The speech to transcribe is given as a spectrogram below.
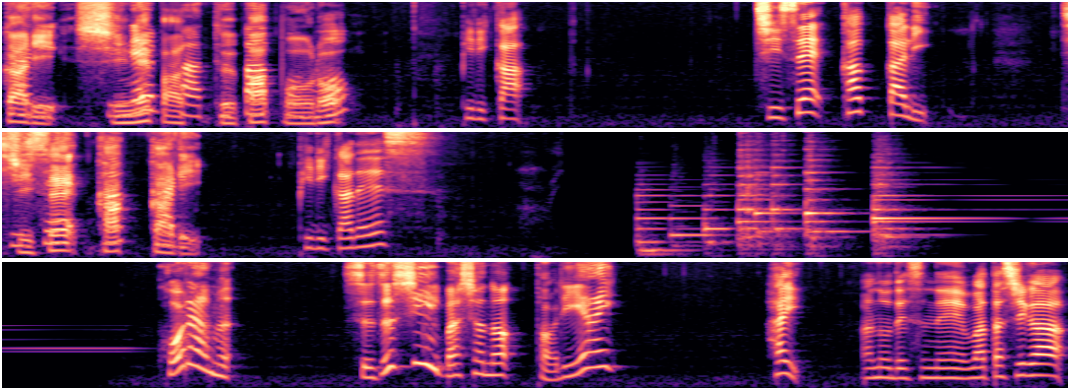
かりしねぱトゥパポロピリカ。ちせかっかり。ちせかっかり。ピリカです。コラム。涼しい場所の取り合い。はい。あのですね私が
